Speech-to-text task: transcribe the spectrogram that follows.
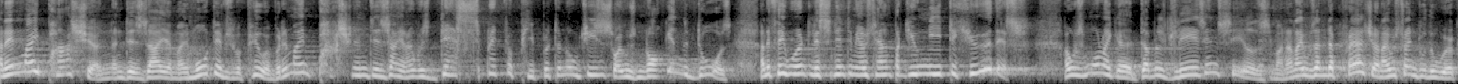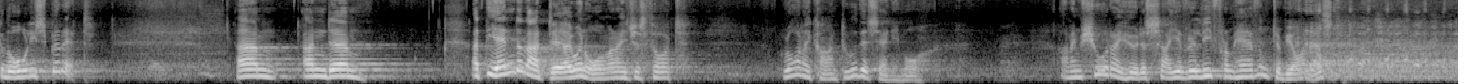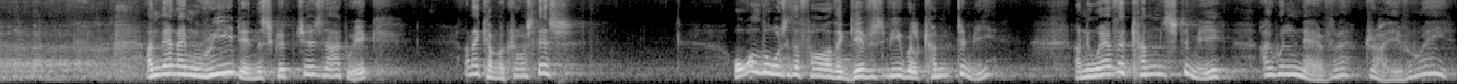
and in my passion and desire, my motives were pure, but in my passion and desire, I was desperate for people to know Jesus. So I was knocking the doors. And if they weren't listening to me, I was telling them, but you need to hear this. I was more like a double glazing salesman, and I was under pressure, and I was trying to do the work of the Holy Spirit. Um, and um, at the end of that day, I went home and I just thought, Lord, I can't do this anymore. And I'm sure I heard a sigh of relief from heaven, to be honest. And then I'm reading the scriptures that week, and I come across this. All those the Father gives me will come to me, and whoever comes to me, I will never drive away.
